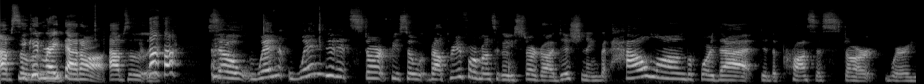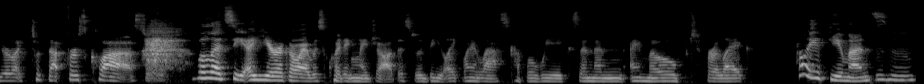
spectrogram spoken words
absolutely. you can write that off. Absolutely. so when when did it start for you? So about three or four months ago, you started auditioning. But how long before that did the process start, where you're like took that first class? Or, Well, let's see. A year ago, I was quitting my job. This would be like my last couple weeks, and then I moped for like probably a few months Mhm.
